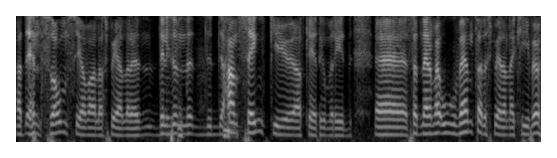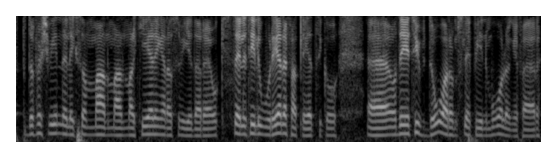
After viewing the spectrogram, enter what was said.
att en Sonsi av alla spelare, det liksom, han sänker ju Atletico Madrid. Eh, så att när de här oväntade spelarna kliver upp, då försvinner liksom man-man-markeringarna och så vidare och ställer till oreda för Atletico. Eh, och det är typ då de släpper in mål ungefär.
